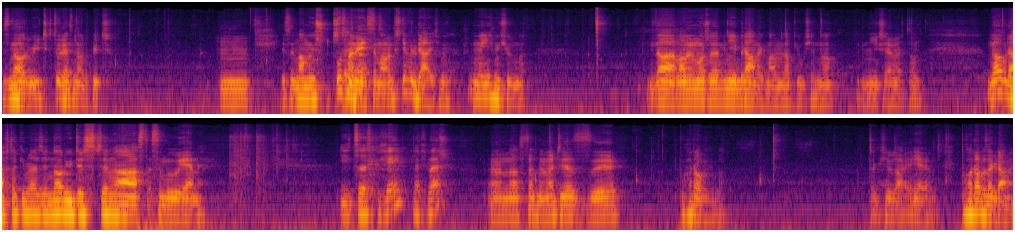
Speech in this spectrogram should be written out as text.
Z Norwich. Który jest Norwich? Mm, jest, mamy już ósme 14. miejsce mamy, przecież nie wygraliśmy. Mieliśmy siódme. No, mamy może mniej bramek mamy na plusie, no, niż Everton. Dobra, w takim razie Norwich jest 14, symulujemy. I co jest później? Jaki mecz? E, Następny mecz jest z... Pucharowy chyba. Tak mi się wydaje, nie wiem. Pucharowy zagramy.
